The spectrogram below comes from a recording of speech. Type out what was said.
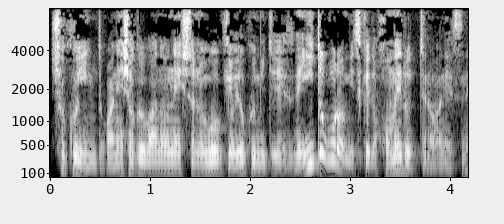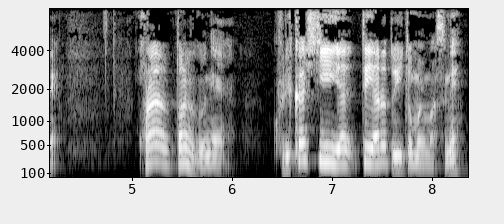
職員とかね、職場のね、人の動きをよく見てですね、いいところを見つけて褒めるっていうのはですね、これはとにかくね、繰り返しやってやるといいと思いますね。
